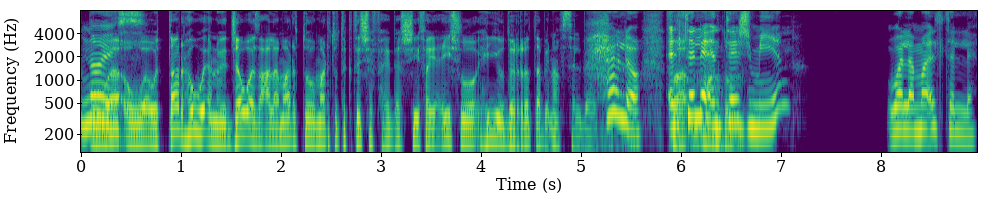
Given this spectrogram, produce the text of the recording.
nice. واضطر هو إنه يتجوز على مرته مرته تكتشف هيدا الشيء فيعيشوا هي وضرتها بنفس البيت. حلو. يعني. قلت لي إنتاج مين؟ ولا ما قلت لي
